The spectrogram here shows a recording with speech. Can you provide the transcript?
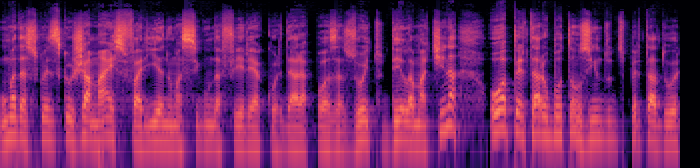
Uma das coisas que eu jamais faria numa segunda-feira é acordar após as 8 da matina ou apertar o botãozinho do despertador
